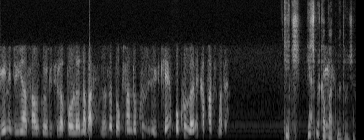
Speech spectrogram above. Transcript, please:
yeni Dünya Sağlık Örgütü raporlarına baktığınızda 99 ülke okullarını kapatmadı. Hiç. Hiç yani mi kapatmadı hocam?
